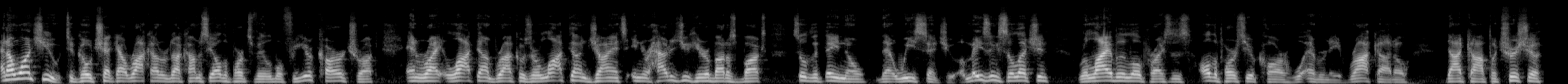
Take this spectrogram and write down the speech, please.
And I want you to go check out rockauto.com to see all the parts available for your car or truck and write Locked On Broncos or Locked On Giants in your How Did You Hear About Us box so that they know that we sent you. Amazing selection, reliably low prices, all the parts your car will ever need. Rockauto.com. Patricia,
